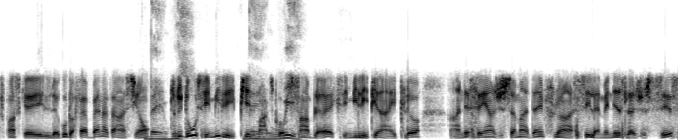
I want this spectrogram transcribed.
Je pense que Legault doit faire bien attention. Ben Trudeau s'est mis les pieds, ben en tout cas, il semblerait qu'il s'est mis les pieds dans les plats en essayant justement d'influencer la ministre de la Justice.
